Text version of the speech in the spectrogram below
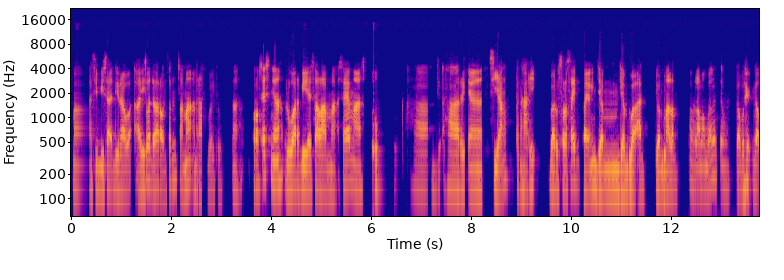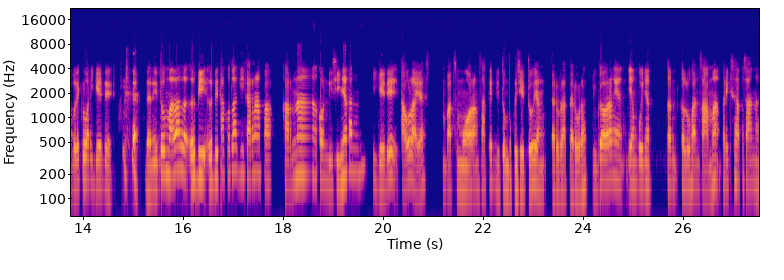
masih bisa dirawat eh, itu adalah ronsen sama antara dua itu. Nah prosesnya luar biasa lama. Saya masuk harinya siang tengah hari baru selesai bayangin jam jam 2an jam malam. Oh, lama banget dong. Gak boleh nggak boleh keluar IGD. Dan itu malah lebih lebih takut lagi karena apa? Karena kondisinya kan IGD tau lah ya tempat semua orang sakit ditumpuk di situ yang darurat darurat juga orang yang yang punya keluhan sama periksa ke sana.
